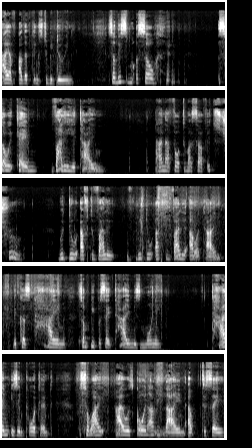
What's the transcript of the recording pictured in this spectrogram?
i have other things to be doing so this so so it came, value your time. And I thought to myself, it's true. We do have to value we do have to value our time because time some people say time is money. Time is important. So I, I was going online to say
